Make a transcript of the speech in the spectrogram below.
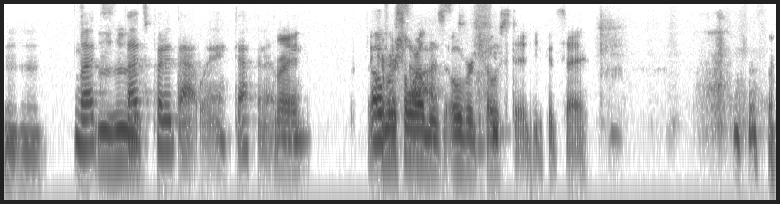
Hmm Let's Mhm. let's put it that way. Definitely. Right. The commercial world is over toasted, you could say.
